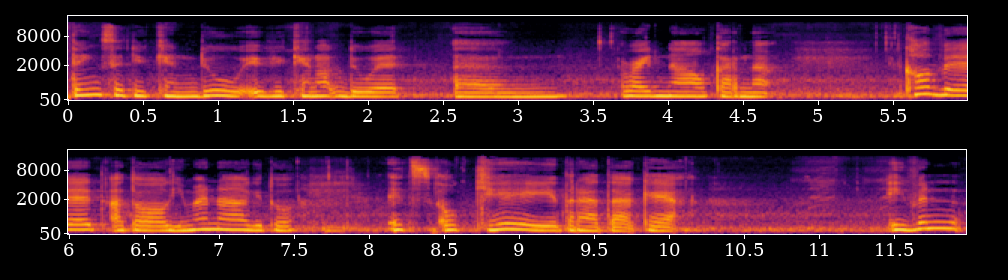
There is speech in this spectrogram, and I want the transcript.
things that you can do if you cannot do it um, right now karena covid atau gimana gitu. It's okay ternyata kayak even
